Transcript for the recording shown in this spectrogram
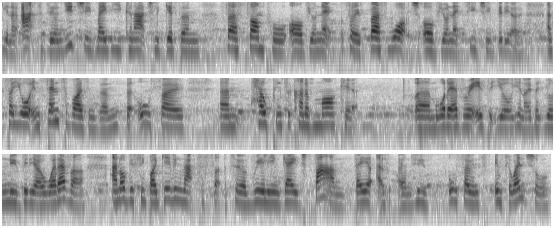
you know actively on YouTube, maybe you can actually give them first sample of your next, sorry, first watch of your next YouTube video. And so you're incentivizing them, but also um, helping to kind of market um, whatever it is that your you know that your new video or whatever. And obviously by giving that to, to a really engaged fan they uh, um, who's also in influential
